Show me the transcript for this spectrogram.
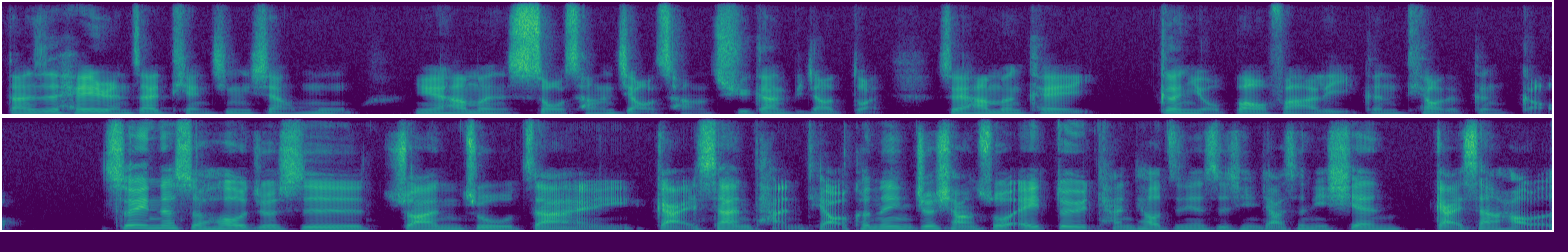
但是黑人在田径项目，因为他们手长脚长，躯干比较短，所以他们可以更有爆发力，跟跳得更高。所以那时候就是专注在改善弹跳，可能你就想说，哎，对于弹跳这件事情，假设你先改善好了，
